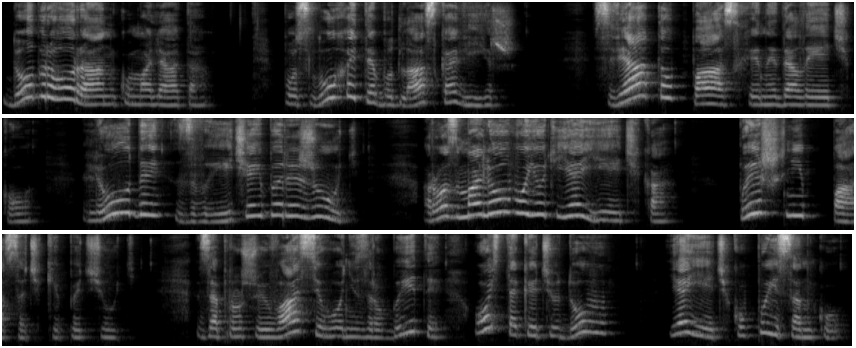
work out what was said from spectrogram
Доброго ранку, малята. Послухайте, будь ласка, вірш. Свято Пасхи недалечко. Люди звичай бережуть, розмальовують яєчка, пишні пасочки печуть. Запрошую вас сьогодні зробити ось таке чудове яєчко, писанку.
